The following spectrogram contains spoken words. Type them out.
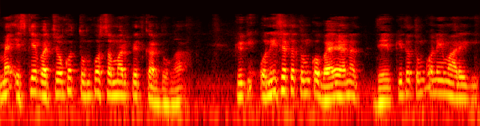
मैं इसके बच्चों को तुमको समर्पित कर दूँगा, क्योंकि उन्हीं से तो तुमको भय है ना, देवकी तो तुमको नहीं मारेगी।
